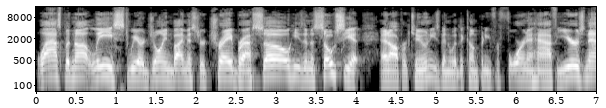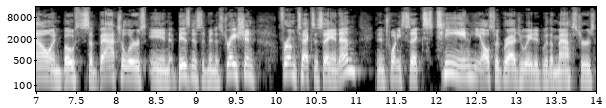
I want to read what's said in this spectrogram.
Last but not least, we are joined by Mr. Trey Brasseau. He's an associate at Opportune. He's been with the company for four and a half years now and boasts a bachelor's in business administration from Texas A&M. And in 2016, he also graduated with a master's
